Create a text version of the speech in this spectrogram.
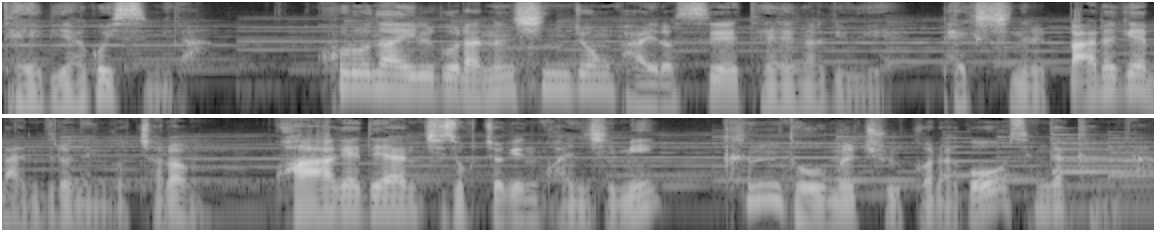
대비하고 있습니다. 코로나19라는 신종 바이러스에 대응하기 위해 백신을 빠르게 만들어낸 것처럼 과학에 대한 지속적인 관심이 큰 도움을 줄 거라고 생각합니다.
